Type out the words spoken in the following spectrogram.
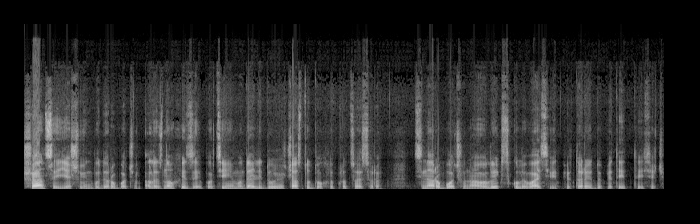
Шанси є, що він буде робочим, але знов хизи, бо в цій моделі дуже часто дохли процесори. Ціна робочого на OLX коливається від 1,5 до 5 тисяч.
